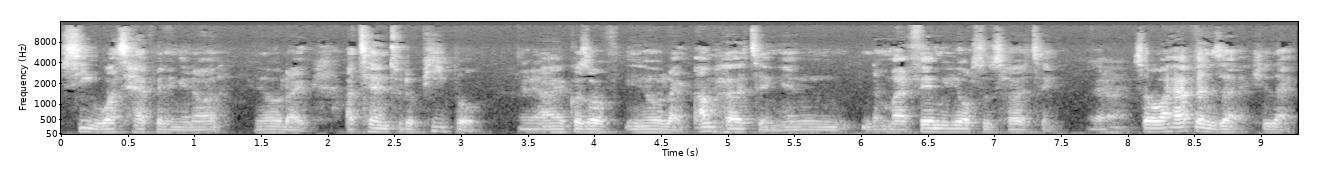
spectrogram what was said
see what's happening. You know, you know, like attend to the people. Yeah. Because of you know, like I'm hurting and my family also is hurting. Yeah. So what happens that she's like,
